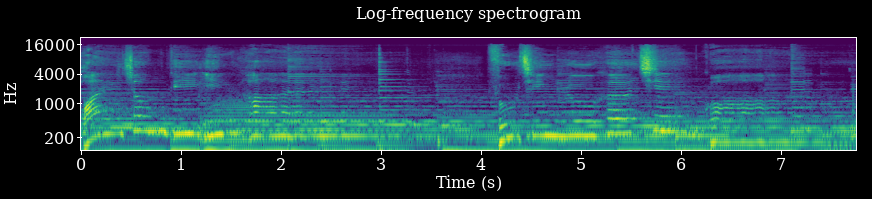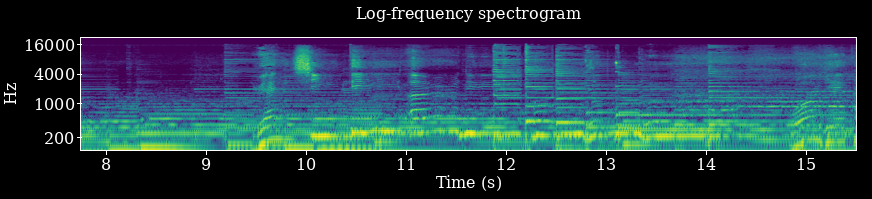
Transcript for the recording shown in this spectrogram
怀中的婴孩，父亲如何牵挂远行的儿女？我也不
